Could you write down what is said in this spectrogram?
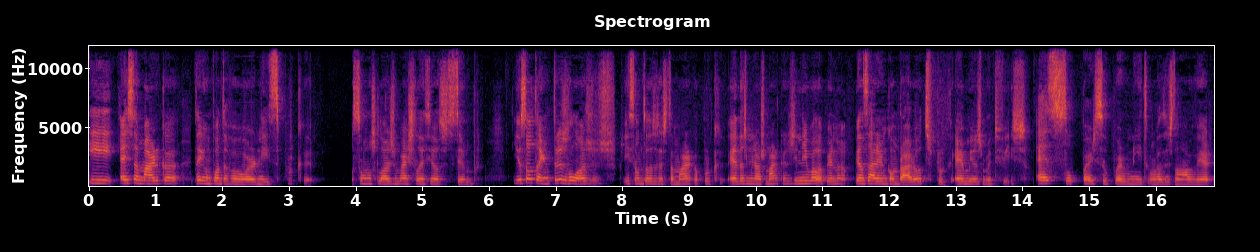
E essa marca tem um ponto a favor nisso, porque são os relógios mais silenciosos de sempre. Eu só tenho três relógios e são todos desta marca porque é das melhores marcas e nem vale a pena pensar em comprar outros porque é mesmo muito fixe. É super, super bonito, como vocês estão a ver.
